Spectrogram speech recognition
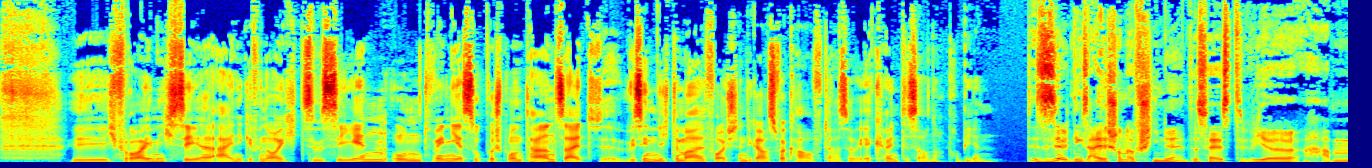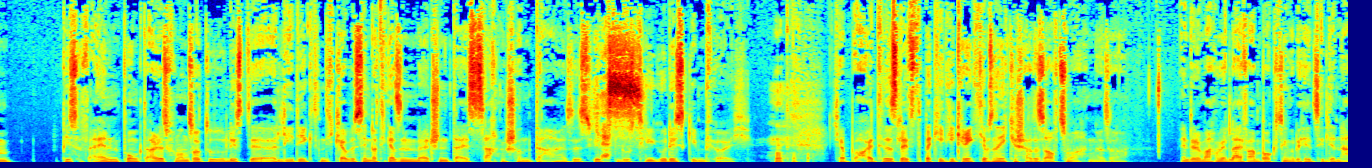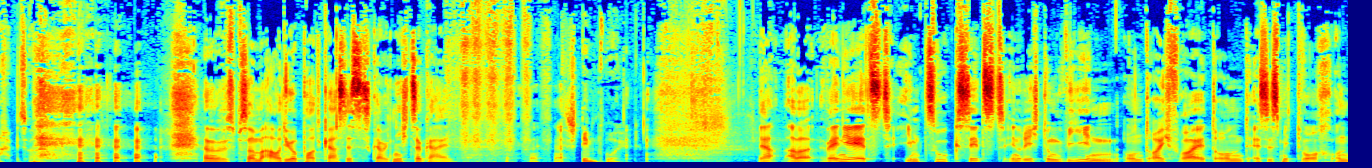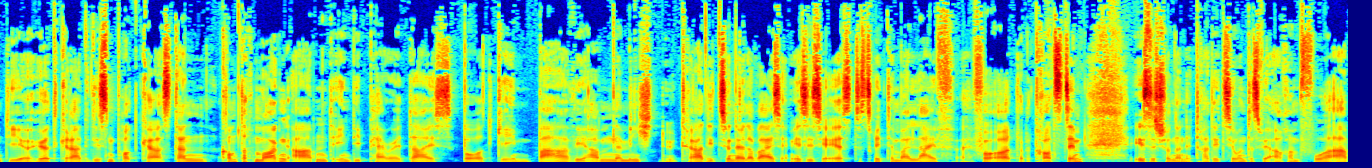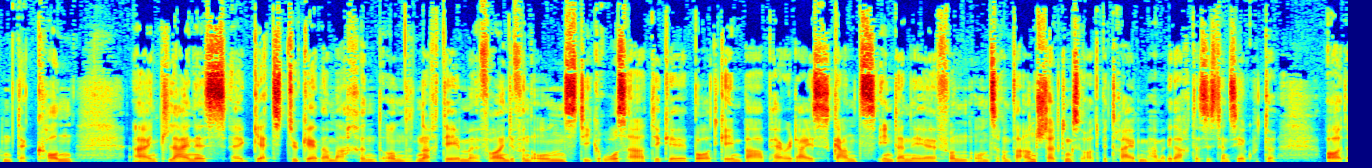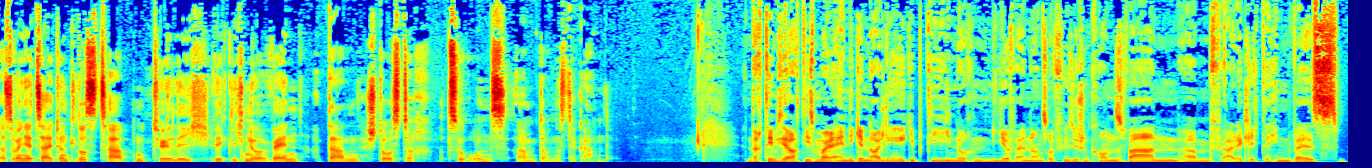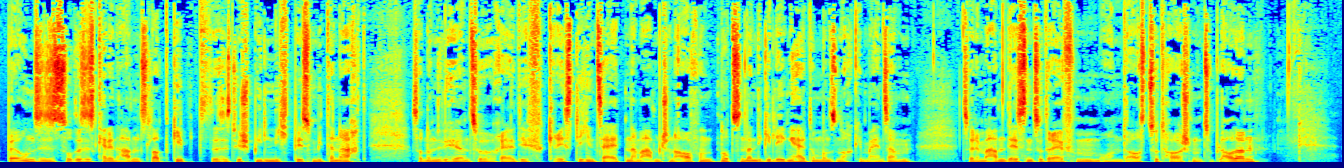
ich freue mich sehr, einige von euch zu sehen. Und wenn ihr super spontan seid, wir sind nicht einmal vollständig ausverkauft. Also ihr könnt es auch noch probieren. Es ist allerdings alles schon auf Schiene. Das heißt, wir haben bis auf einen Punkt alles von unserer To-Do-Liste erledigt und ich glaube, es sind auch die ganzen Merchandise-Sachen schon da. Also es wird yes. lustige Goodies geben für euch. Ich habe heute das letzte Paket gekriegt, ich habe es noch nicht geschafft, das aufzumachen. Also entweder machen wir Live-Unboxing oder ich erzähle dir nachher bis Aber bei so einem Audio-Podcast ist das, glaube ich, nicht so geil. Stimmt wohl. Ja, aber wenn ihr jetzt im Zug sitzt in Richtung Wien und euch freut und es ist Mittwoch und ihr hört gerade diesen Podcast, dann kommt doch morgen Abend in die Paradise Board Game Bar. Wir haben nämlich traditionellerweise, es ist ja erst das dritte Mal live äh, vor Ort, aber trotzdem ist es schon eine Tradition, dass wir auch am Vorabend der Con ein kleines äh, Get-Together machen und nachdem Freunde von uns die großartige Boardgame Bar Paradise ganz in der Nähe von unserem Veranstaltungsort betreiben, haben wir gedacht, das ist ein sehr guter Ort. Also wenn ihr Zeit und Lust habt, natürlich wirklich nur wenn, dann stoßt doch zu uns am Donnerstagabend. Nachdem es ja auch diesmal einige Neulinge gibt, die noch nie auf einer unserer physischen Cons waren, ähm, für alle gleich der Hinweis, bei uns ist es so, dass es keinen Abendslot gibt. Das heißt, wir spielen nicht bis Mitternacht, sondern wir hören zu relativ christlichen Zeiten am Abend schon auf und nutzen dann die Gelegenheit, um uns noch gemeinsam zu einem Abendessen zu treffen und auszutauschen und zu plaudern.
